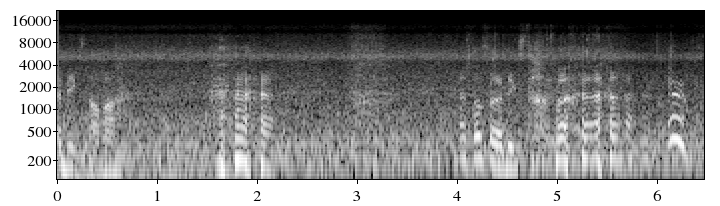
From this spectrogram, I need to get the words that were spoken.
a big stopper. That's also a big stopper.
